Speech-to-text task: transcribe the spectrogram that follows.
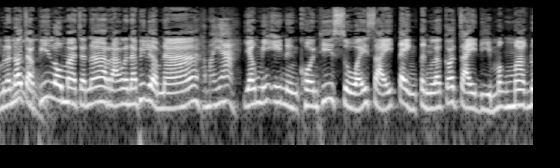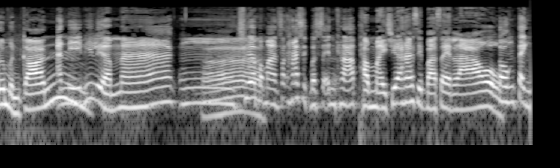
ม และนอกจากพี่โลมาจะน่ารักแล้วนะ พี่เหลือมนะทำไมอะยังมีอีกหนึ่งคนที่สวยใสเต่งตึงแล้วก็ใจดีมากๆด้วยเหมือนกัน อันนี้พี่เหลือมนะอืมอ่าเชื่อประมาณสัก 50%ครับทำไมเชื่อ 50%เราตรงเต่ง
